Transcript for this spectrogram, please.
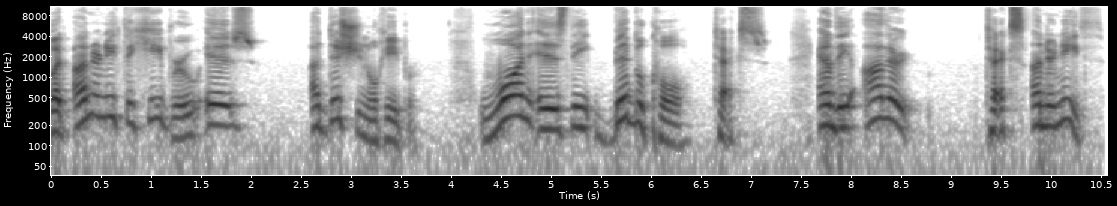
but underneath the Hebrew is additional Hebrew. One is the biblical text, and the other text underneath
